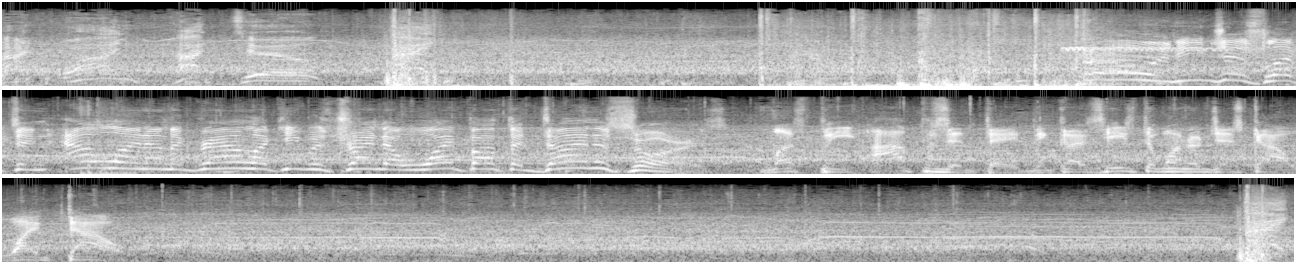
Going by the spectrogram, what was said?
Hot one. Hot two. Hot. Oh, and he just left an outline on the ground like he was trying to wipe out the dinosaurs. Must be opposite day because he's the one who just got wiped out. Hot.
